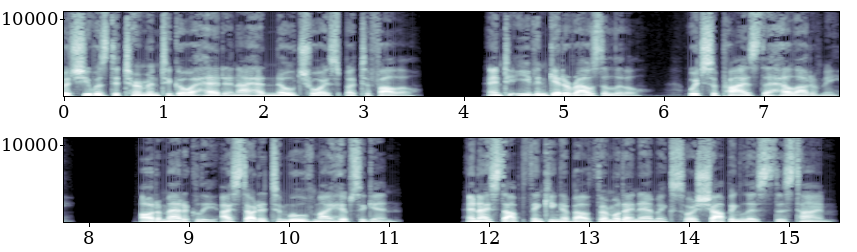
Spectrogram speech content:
But she was determined to go ahead, and I had no choice but to follow. And to even get aroused a little, which surprised the hell out of me. Automatically, I started to move my hips again. And I stopped thinking about thermodynamics or shopping lists this time.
